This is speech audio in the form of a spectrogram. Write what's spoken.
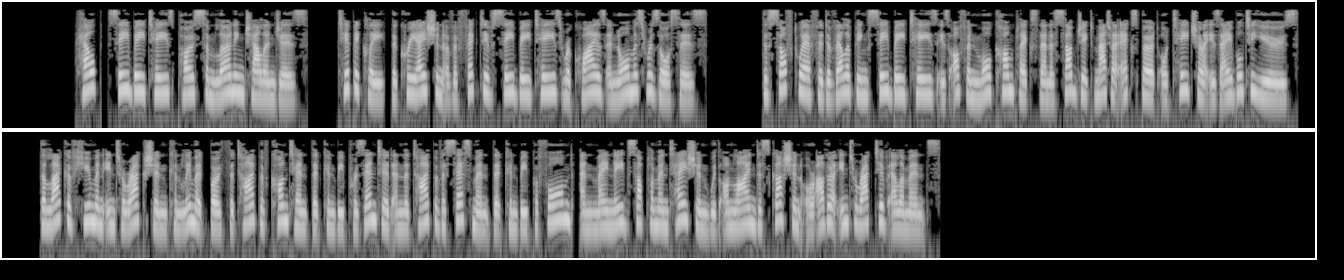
Help! CBTs pose some learning challenges. Typically, the creation of effective CBTs requires enormous resources. The software for developing CBTs is often more complex than a subject matter expert or teacher is able to use. The lack of human interaction can limit both the type of content that can be presented and the type of assessment that can be performed, and may need supplementation with online discussion or other interactive elements.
